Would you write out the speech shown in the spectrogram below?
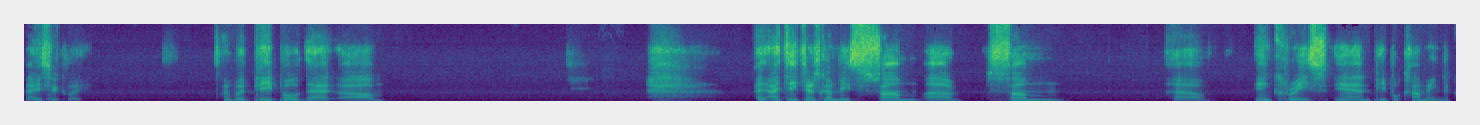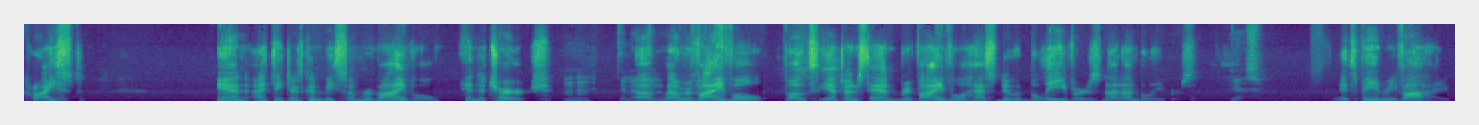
basically, with people that um, I, I think there's going to be some uh, some uh, increase in people coming to Christ, and I think there's going to be some revival in the church. Amen. Um, now, revival, folks, you have to understand, revival has to do with believers, not unbelievers. yes. It's being revived.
